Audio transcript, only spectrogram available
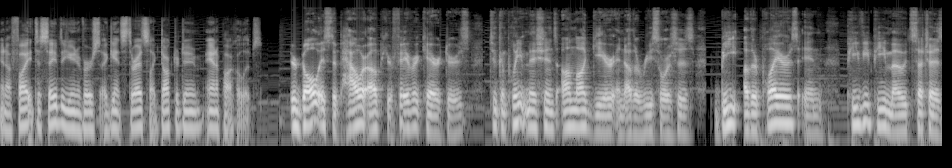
in a fight to save the universe against threats like Doctor Doom and Apocalypse. Your goal is to power up your favorite characters, to complete missions, unlock gear and other resources, beat other players in PvP modes such as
